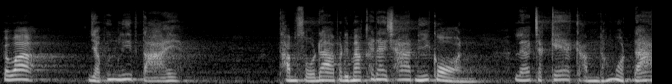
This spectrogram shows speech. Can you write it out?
แปลว่า อย่าเพิ่งรีบตายทำโสดาปริมักให้ได้ชาตินี้ก่อน แล้วจะแก้กรรมทั้งหมดได้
